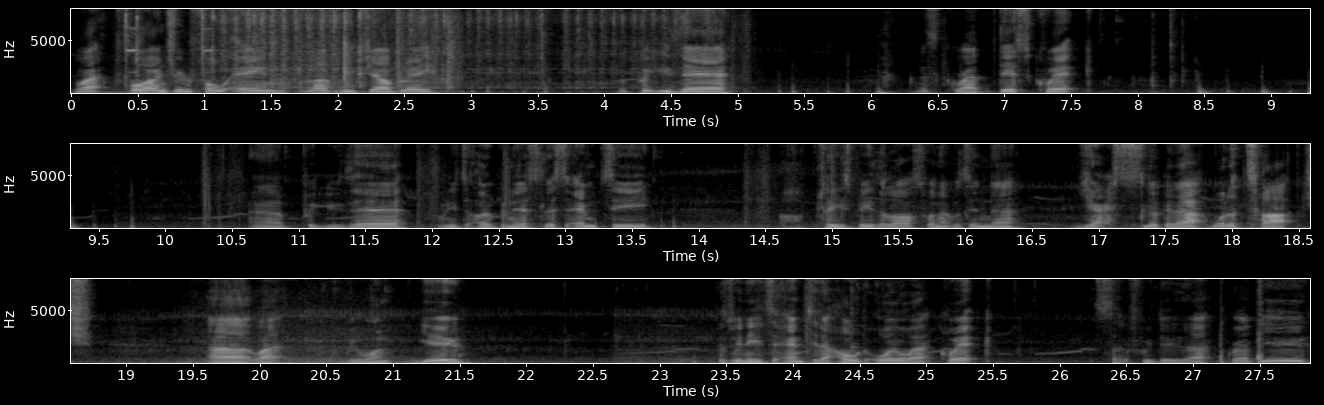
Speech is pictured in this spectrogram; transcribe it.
Right, 414. Lovely jubbly. We'll put you there. Let's grab this quick. Uh, put you there. We need to open this. Let's empty. Oh, please be the last one that was in there. Yes, look at that. What a touch. Uh, right, we want you. Because we need to empty that old oil out quick. So if we do that, grab you.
